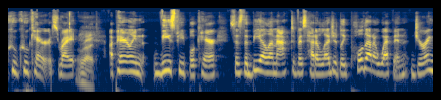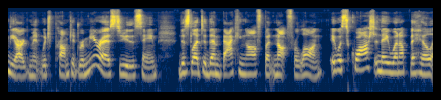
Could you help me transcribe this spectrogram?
Who, who cares, right? Right. Apparently, these people care, says the BLM activist had allegedly pulled out a weapon during the argument, which prompted Ramirez to do the same. This led to them backing off, but not for long. It was squashed and they went up the hill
